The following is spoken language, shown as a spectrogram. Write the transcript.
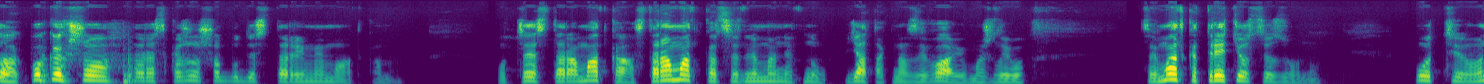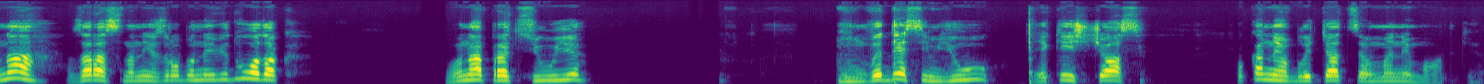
Так, поки що розкажу, що буде з старими матками. Оце стара матка. Стара матка це для мене, ну, я так називаю, можливо, це матка третього сезону. От вона, зараз на неї зроблений відводок. Вона працює, веде сім'ю якийсь час, поки не облетяться в мене матки.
